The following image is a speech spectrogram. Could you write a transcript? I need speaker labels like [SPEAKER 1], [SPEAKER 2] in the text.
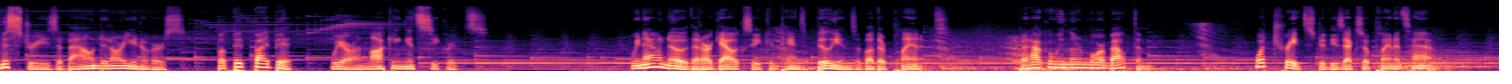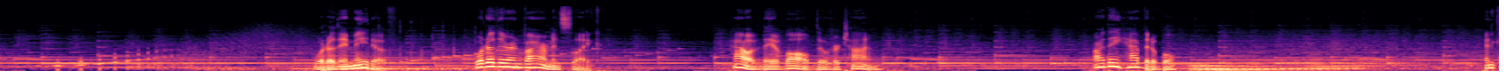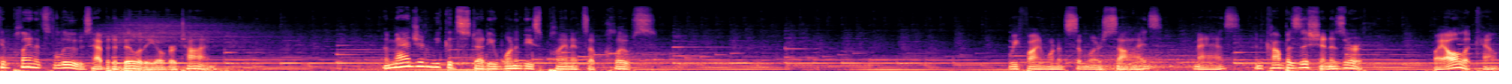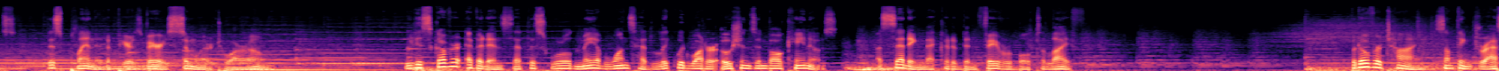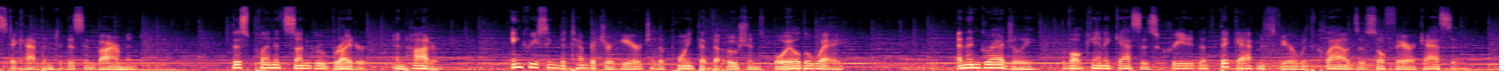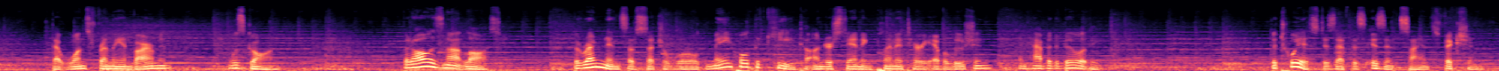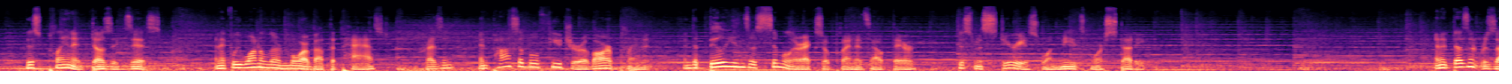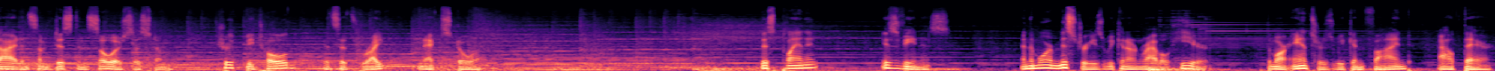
[SPEAKER 1] Mysteries abound in our universe, but bit by bit, we are unlocking its secrets. We now know that our galaxy contains billions of other planets, but how can we learn more about them? What traits do these exoplanets have? What are they made of? What are their environments like? How have they evolved over time? Are they habitable? And can planets lose habitability over time? Imagine we could study one of these planets up close. We find one of similar size, mass, and composition as Earth. By all accounts, this planet appears very similar to our own. We discover evidence that this world may have once had liquid water oceans and volcanoes, a setting that could have been favorable to life. But over time, something drastic happened to this environment. This planet's sun grew brighter and hotter, increasing the temperature here to the point that the oceans boiled away. And then gradually, the volcanic gases created a thick atmosphere with clouds of sulfuric acid. That once friendly environment was gone. But all is not lost. The remnants of such a world may hold the key to understanding planetary evolution and habitability. The twist is that this isn't science fiction. This planet does exist, and if we want to learn more about the past, present, and possible future of our planet and the billions of similar exoplanets out there, this mysterious one needs more study. And it doesn't reside in some distant solar system. Truth be told, it sits right next door. This planet is Venus, and the more mysteries we can unravel here, the more answers we can find out there.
